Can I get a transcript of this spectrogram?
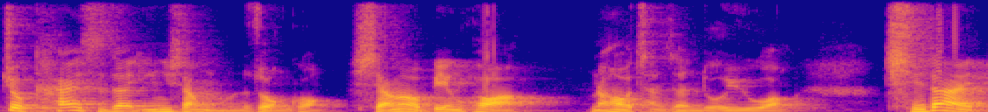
就开始在影响我们的状况，想要变化，然后产生很多欲望，期待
